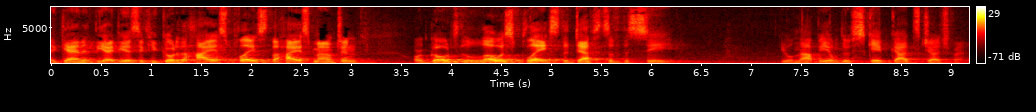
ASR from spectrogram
Again, the idea is if you go to the highest place, the highest mountain, or go to the lowest place, the depths of the sea, you will not be able to escape God's judgment.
